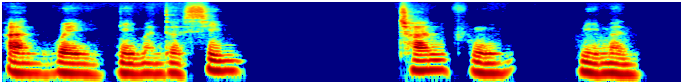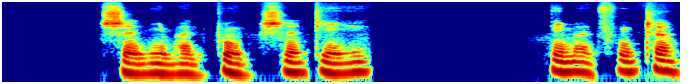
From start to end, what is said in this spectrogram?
安慰你们的心，搀扶你们，使你们不失跌。你们扶着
